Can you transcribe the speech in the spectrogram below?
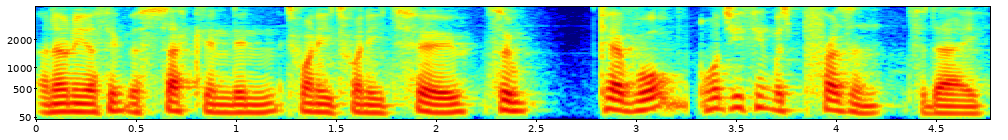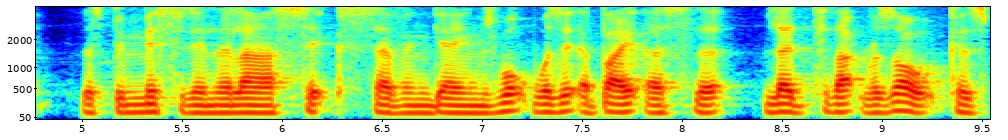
and only I think the second in 2022. So, Kev, what, what do you think was present today that's been missing in the last six, seven games? What was it about us that led to that result? Because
